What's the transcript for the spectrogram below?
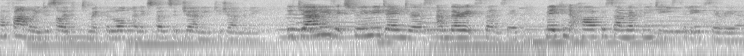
her family decided to make the long and expensive journey to Germany. The journey is extremely dangerous and very expensive, making it hard for some refugees to leave Syria.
